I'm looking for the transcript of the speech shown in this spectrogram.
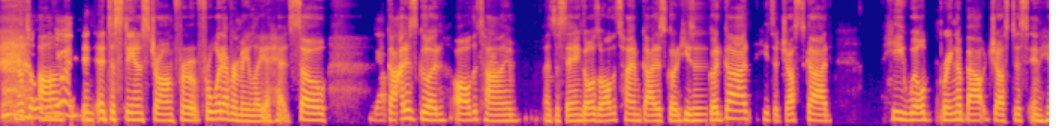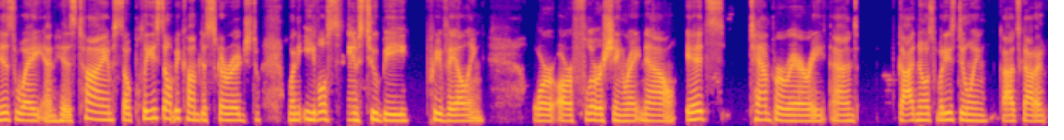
That's what we're um, doing. And, and, to stand strong for for whatever may lay ahead. So yep. God is good all the time. As the saying goes, all the time, God is good. He's a good God. He's a just God he will bring about justice in his way and his time. So please don't become discouraged when evil seems to be prevailing or, or flourishing right now. It's temporary and God knows what he's doing. God's got a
